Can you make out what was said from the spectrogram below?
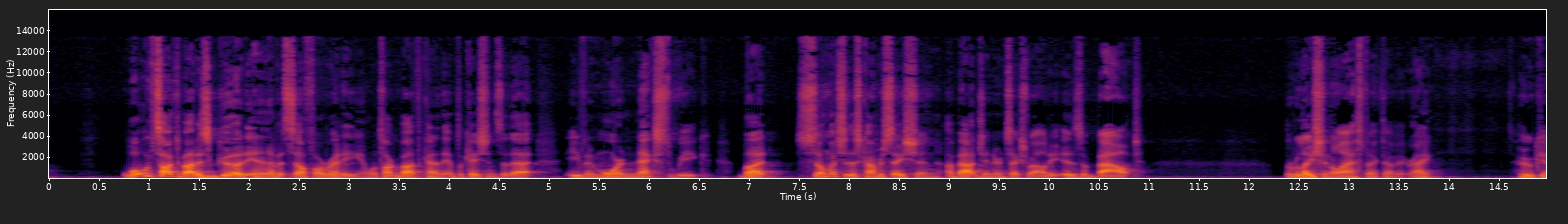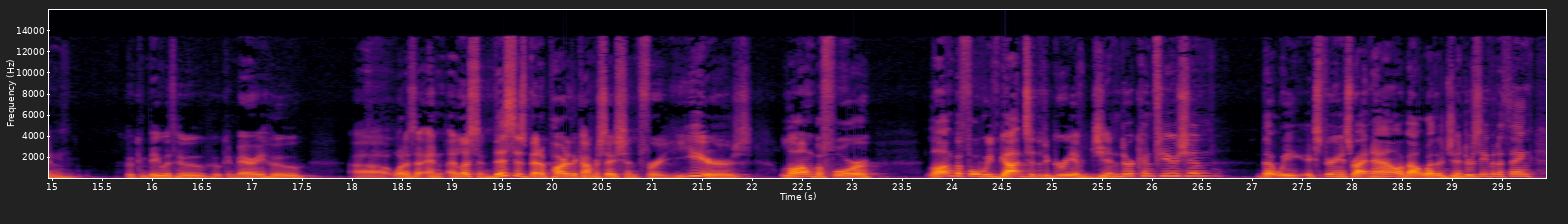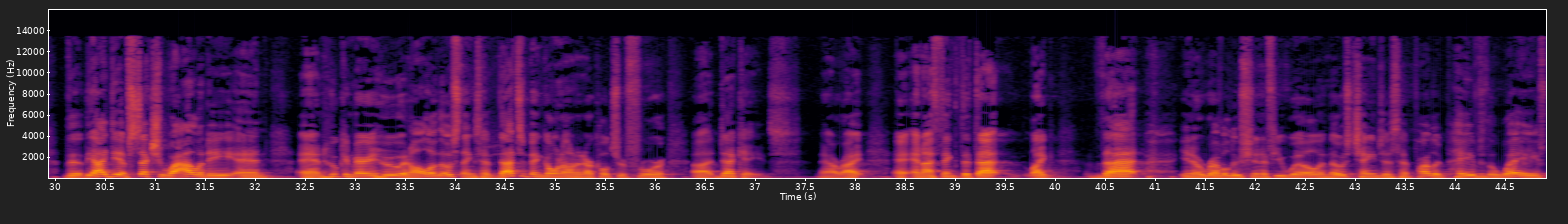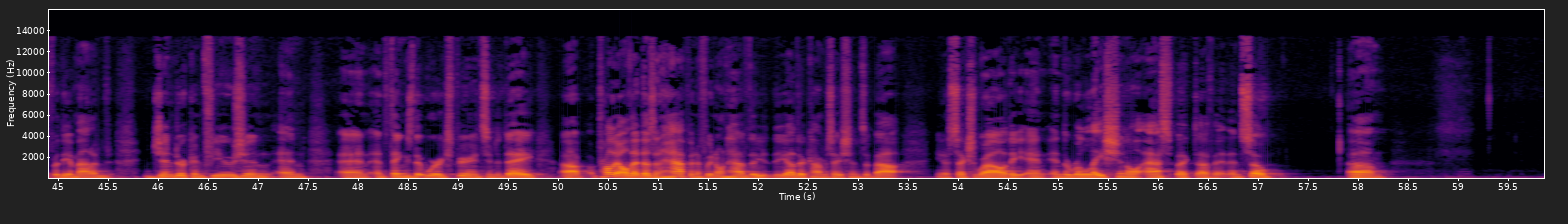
what we've talked about is good in and of itself already, and we'll talk about kind of the implications of that even more next week. But so much of this conversation about gender and sexuality is about the relational aspect of it, right? Who can, who can be with who? Who can marry who? Uh, what is that? And, and listen, this has been a part of the conversation for years, long before, long before we've gotten to the degree of gender confusion that we experience right now about whether gender is even a thing, the, the idea of sexuality and, and who can marry who and all of those things, have, that's been going on in our culture for uh, decades now, right? And, and, I think that that, like, that, you know, revolution, if you will, and those changes have probably paved the way for the amount of gender confusion and, and, and things that we're experiencing today, uh, probably all that doesn't happen if we don't have the, the other conversations about you know, sexuality and, and the relational aspect of it. And so, um,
